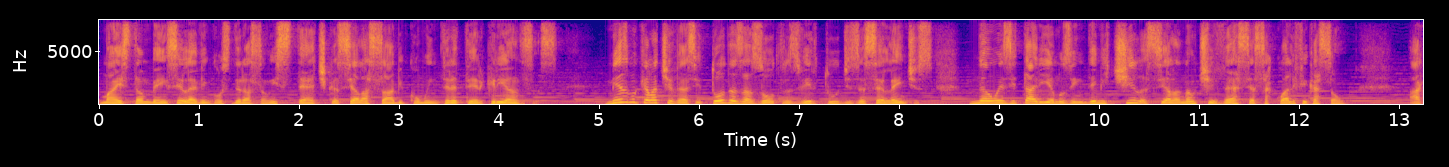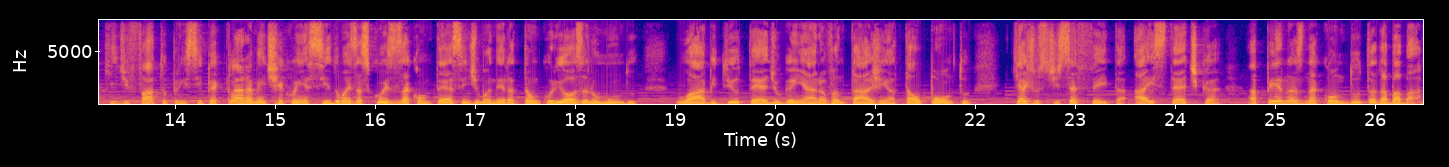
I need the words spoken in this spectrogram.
mas também se leva em consideração estética se ela sabe como entreter crianças. Mesmo que ela tivesse todas as outras virtudes excelentes, não hesitaríamos em demiti-la se ela não tivesse essa qualificação. Aqui, de fato, o princípio é claramente reconhecido, mas as coisas acontecem de maneira tão curiosa no mundo, o hábito e o tédio ganharam a vantagem a tal ponto que a justiça é feita à estética apenas na conduta da babá.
